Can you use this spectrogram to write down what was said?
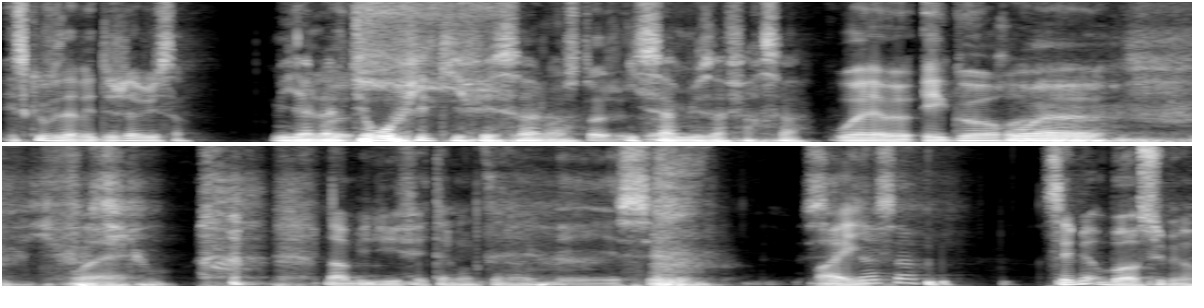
Est-ce que vous avez déjà vu ça? Mais il y a l'haltérophile qui fait ça, là. il s'amuse à faire ça. Ouais, euh, Egor. Ouais. Euh, ouais. non, mais lui, il fait tellement de conneries. Et c'est bien ça C'est bien. Bah, c'est bien.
